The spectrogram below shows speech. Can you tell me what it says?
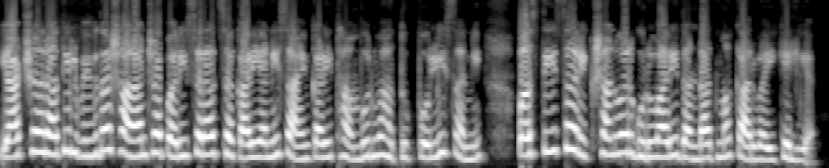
यात शहरातील विविध शाळांच्या परिसरात सकाळी आणि सायंकाळी थांबून वाहतूक पोलिसांनी पस्तीस रिक्षांवर गुरुवारी दंडात्मक कारवाई केली आहे.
